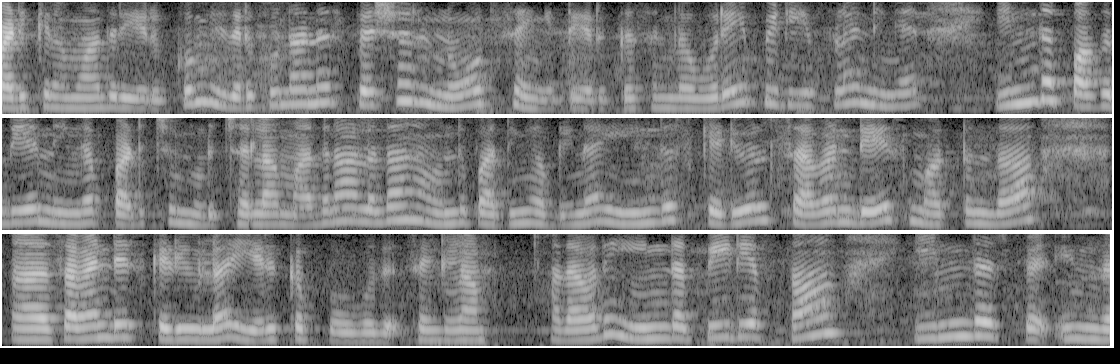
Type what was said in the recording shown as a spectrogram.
படிக்கிற மாதிரி இருக்கும். இதற்குண்டான ஸ்பெஷல் நோட்ஸ் எங்கிட்ட இருக்குது சரிங்களா ஒரே பிடிஎஃப்பில் நீங்கள் இந்த பகுதியை நீங்கள் படித்து முடிச்சிடலாம். அதனால தான் நான் வந்து பார்த்திங்க அப்படின்னா இந்த ஸ்கெடியூல் செவன் டேஸ் மட்டும்தான் செவன் டேஸ் ஸ்கெடியூலாக இருக்க போகுது. சரிங்களா? அதாவது இந்த பிடிஎஃப் தான் இந்த ஸ்பெ இந்த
